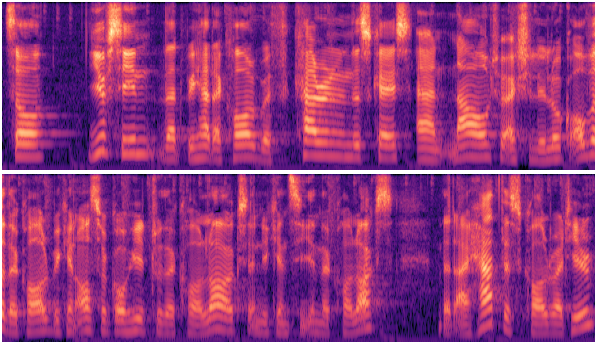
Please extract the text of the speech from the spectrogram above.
So You've seen that we had a call with Karen in this case. And now to actually look over the call, we can also go here to the call logs and you can see in the call logs that I had this call right here,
